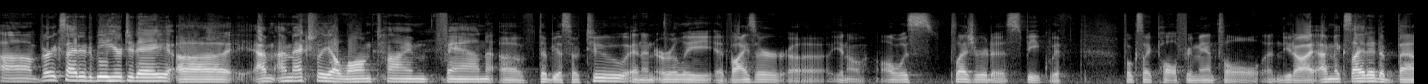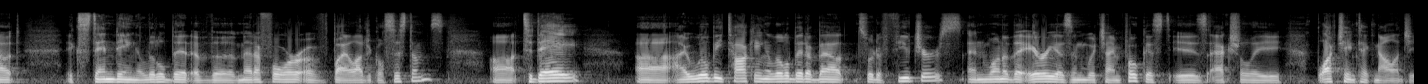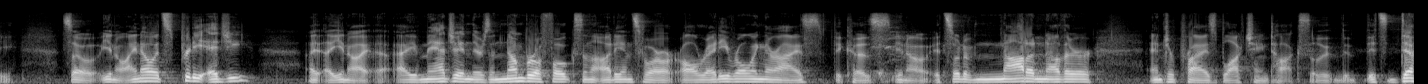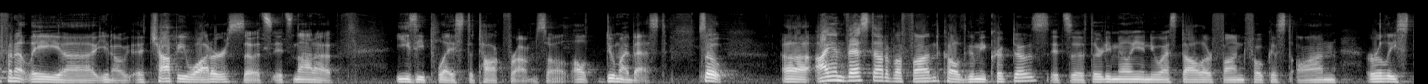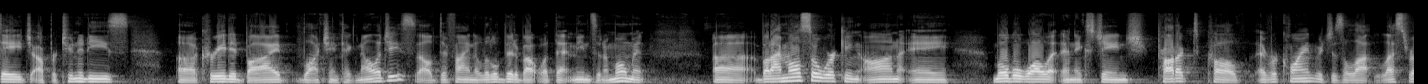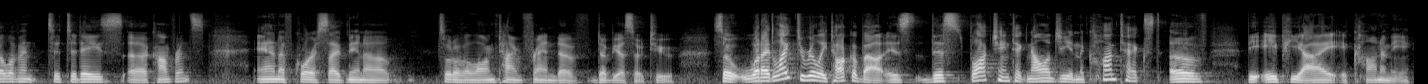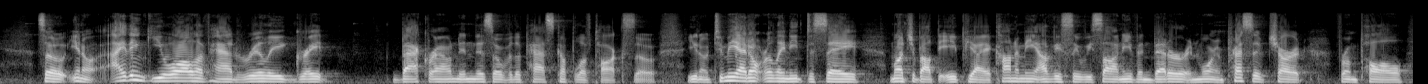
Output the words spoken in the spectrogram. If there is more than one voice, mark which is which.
Speaker 1: Uh, very excited to be here today. Uh, I'm, I'm, actually a longtime fan of WSO2 and an early advisor. Uh, you know, always pleasure to speak with folks like Paul Fremantle. And, you know, I, I'm excited about extending a little bit of the metaphor of biological systems. Uh, today, uh, I will be talking a little bit about sort of futures, and one of the areas in which I'm focused is actually blockchain technology. So, you know, I know it's pretty edgy. I, I, you know, I, I, imagine there's a number of folks in the audience who are already rolling their eyes because, you know, it's sort of not another enterprise blockchain talk. So it's definitely, uh, you know, choppy waters. So it's, it's not a easy place to talk from. So I'll, I'll do my best. So uh, I invest out of a fund called Gumi Cryptos. It's a 30 million US dollar fund focused on early stage opportunities uh, created by blockchain technologies. I'll define a little bit about what that means in a moment. Uh, but I'm also working on a mobile wallet and exchange product called Evercoin, which is a lot less relevant to today's uh, conference. And of course, I've been a sort of a longtime friend of WSO2. So what I'd like to really talk about is this blockchain technology in the context of the API economy. So, you know, I think you all have had really great background in this over the past couple of talks. So, you know, to me, I don't really need to say much about the API economy. Obviously, we saw an even better and more impressive chart from Paul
